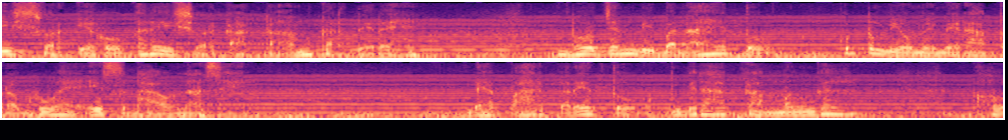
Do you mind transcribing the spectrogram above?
ईश्वर के होकर ईश्वर का काम करते रहे। भोजन भी बनाए तो कुटुंबियों में मेरा प्रभु है इस भावना से। व्यापार करें तो ग्राहक का मंगल हो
